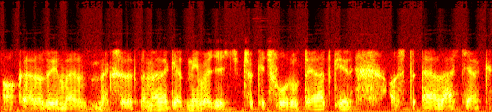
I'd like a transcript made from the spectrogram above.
akár azért, mert meg szeretne melegedni, vagy egy, csak egy forró teát kér, azt ellátják.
